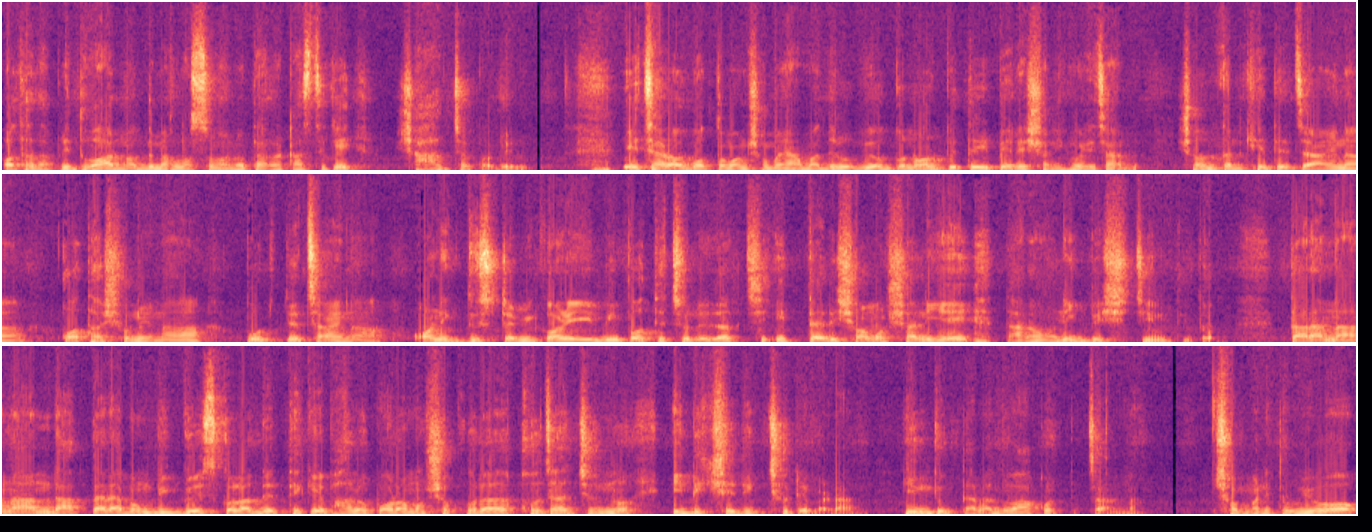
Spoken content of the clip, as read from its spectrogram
অর্থাৎ আপনি দোয়ার মাধ্যমে আল্লাহ সুবাহানুতালার কাছ থেকে সাহায্য পাবেন। এছাড়াও বর্তমান সময়ে আমাদের অভিজ্ঞ অল্পতেই পেরেশানি হয়ে যান। সন্তান খেতে চায় না, কথা শোনে না, পড়তে চায় না অনেক দুষ্টামি করে বিপথে চলে যাচ্ছে, ইত্যাদি সমস্যা নিয়ে তারা অনেক বেশি চিন্তিত। তারা নানান ডাক্তার এবং বিজ্ঞ স্কলারদের থেকে ভালো পরামর্শ খোঁজার জন্য এদিক সেদিক ছুটে বেড়ান, কিন্তু তারা দোয়া করতে চান না। সম্মানিত অভিভাবক,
